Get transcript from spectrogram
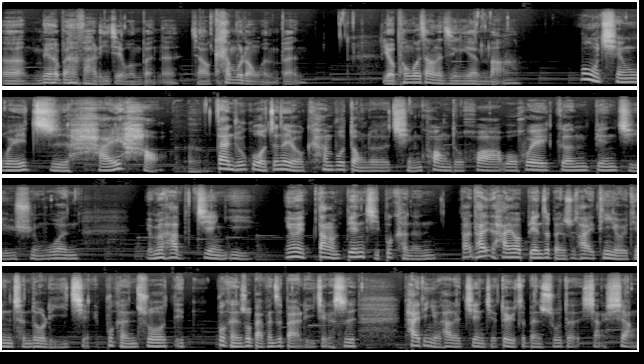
呃没有办法理解文本呢？假如看不懂文本，有碰过这样的经验吗？目前为止还好，嗯，但如果真的有看不懂的情况的话，我会跟编辑询问有没有他的建议。因为当然，编辑不可能，他他他要编这本书，他一定有一定程度的理解，不可能说一不可能说百分之百理解。可是他一定有他的见解，对于这本书的想象，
